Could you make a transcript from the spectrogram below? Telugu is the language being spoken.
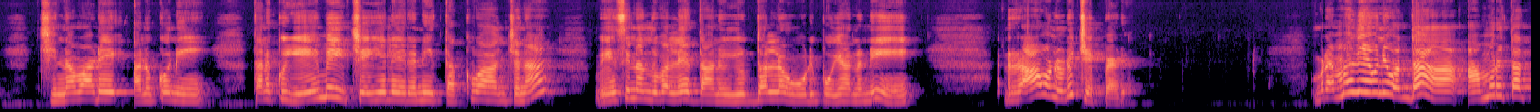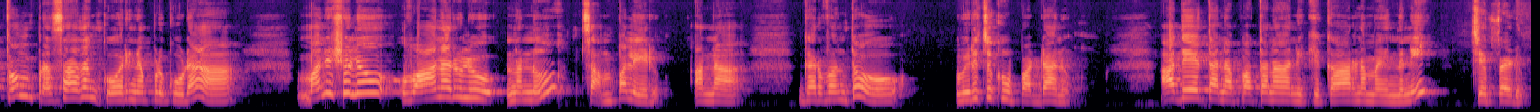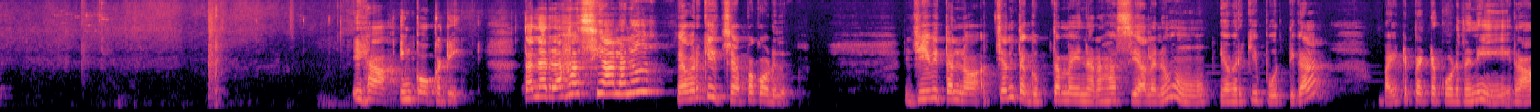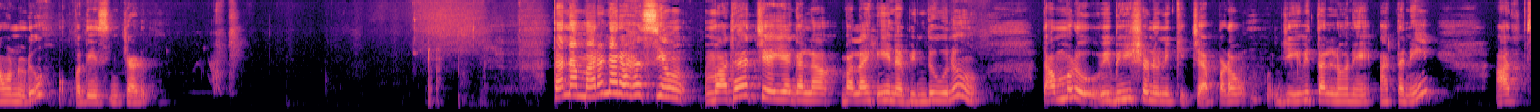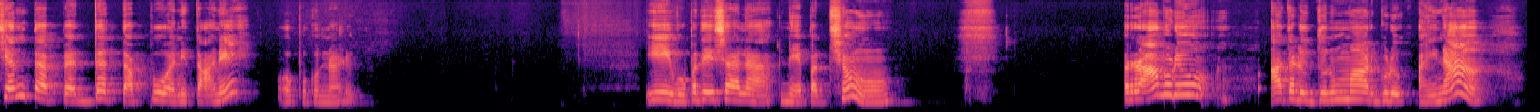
చిన్నవాడే అనుకొని తనకు ఏమీ చేయలేరని తక్కువ అంచనా వేసినందువల్లే తాను యుద్ధంలో ఓడిపోయానని రావణుడు చెప్పాడు. బ్రహ్మదేవుని వద్ద అమృతత్వం ప్రసాదం కోరినప్పుడు కూడా మనుషులు వానరులు నన్ను చంపలేరు అన్న గర్వంతో విరుచుకు పడ్డాను. అదే తన పతనానికి కారణమైందని చెప్పాడు. ఇహ ఇంకొకటి. తన రహస్యాలను ఎవరికి చెప్పకూడదు. జీవితంలో అత్యంత గుప్తమైన రహస్యాలను ఎవరికీ పూర్తిగా బయట పెట్టకూడదని రావణుడు ఉపదేశించాడు. తన మరణ రహస్యం వధ చేయగల బలహీన బిందువును తమ్ముడు విభీషణునికి చెప్పడం జీవితంలోనే అతని అత్యంత పెద్ద తప్పు అని తానే ఒప్పుకున్నాడు. ఈ ఉపదేశాల నేపథ్యం రాముడు అతడు దుర్మార్గుడు అయినా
